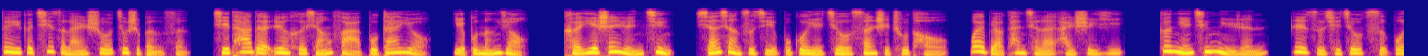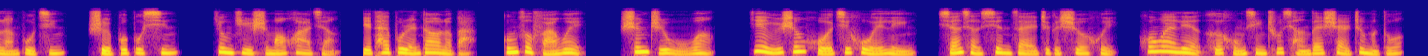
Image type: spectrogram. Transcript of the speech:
对一个妻子来说就是本分，其他的任何想法不该有，也不能有。可夜深人静，想想自己不过也就三十出头，外表看起来还是一个年轻女人，日子却就此波澜不惊，水波不兴。用句时髦话讲。也太不人道了吧！工作乏味，升职无望，业余生活几乎为零。想想现在这个社会，婚外恋和红杏出墙的事儿这么多，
